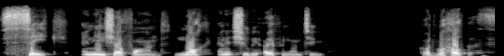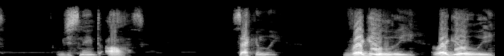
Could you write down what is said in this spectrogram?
Seek, and ye shall find. Knock, and it shall be opened unto you. God will help us. We just need to ask. Secondly, regularly, regularly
